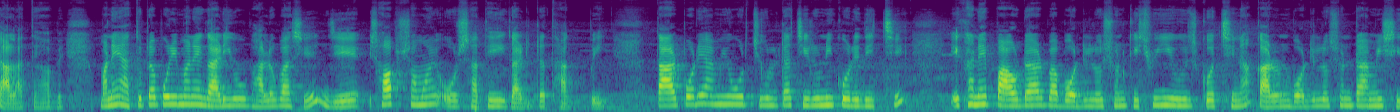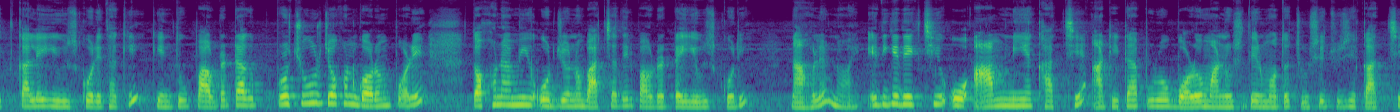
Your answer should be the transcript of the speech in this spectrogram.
চালাতে হবে। মানে এতটা পরিমাণে গাড়ি ও ভালোবাসে যে সব সময় ওর সাথে এই গাড়িটা থাকবেই। তারপরে আমি ওর চুলটা চিরুনি করে দিচ্ছি। এখানে পাউডার বা বডি লোশন কিছুই ইউজ করছি না, কারণ বডি লোশনটা আমি শীতকালে ইউজ করে থাকি। কিন্তু পাউডারটা প্রচুর যখন গরম পড়ে, তখন আমি ওর জন্য বাচ্চাদের পাউডারটা ইউজ করি। না হলে নয়। এদিকে দেখছি ও আম নিয়ে খাচ্ছে, আটিটা পুরো বড় মানুষদের মতো চুষে চুষে খাচ্ছে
